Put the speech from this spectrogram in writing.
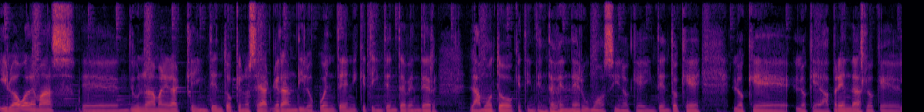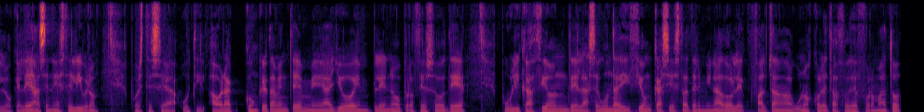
Y lo hago además eh, de una manera que intento que no sea grandilocuente ni que te intente vender la moto o que te intente vender humo, sino que intento que lo que, lo que aprendas, lo que, lo que leas en este libro, pues te sea útil. Ahora concretamente me hallo en pleno proceso de publicación de la segunda edición, casi está terminado, le faltan algunos coletazos de formato,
